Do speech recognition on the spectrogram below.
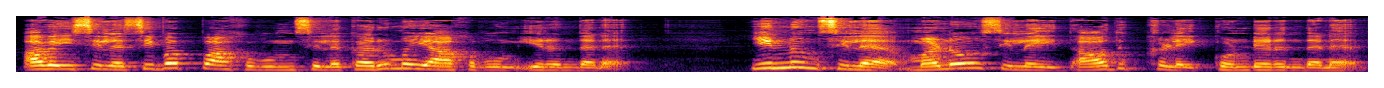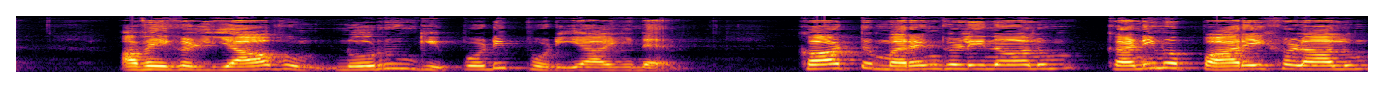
அவை சில சிவப்பாகவும் சில கருமையாகவும் இருந்தன. இன்னும் சில மனோசிலை தாதுக்களை கொண்டிருந்தன. அவைகள் யாவும் நொறுங்கி பொடி பொடியாயின. காட்டு மரங்களினாலும் கனிமப் பாறைகளாலும்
